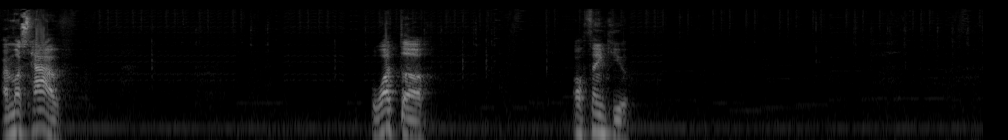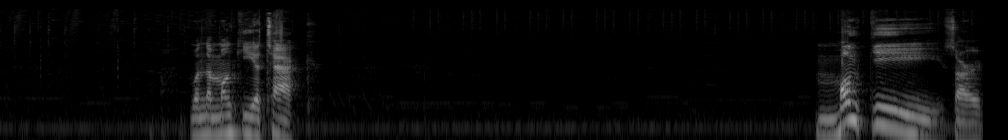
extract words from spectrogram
I must have. What the... Oh, thank you. When the monkey attack. Monkey! Sorry.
